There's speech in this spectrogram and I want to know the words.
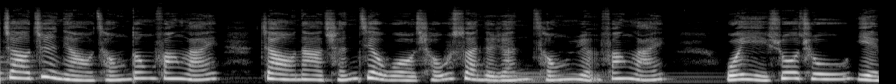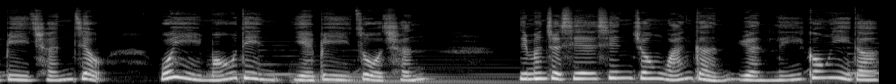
召鸷鸟从东方来，召那成就我筹算的人从远方来。我已说出，也必成就；我已谋定，也必做成。你们这些心中顽梗、远离公义的，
